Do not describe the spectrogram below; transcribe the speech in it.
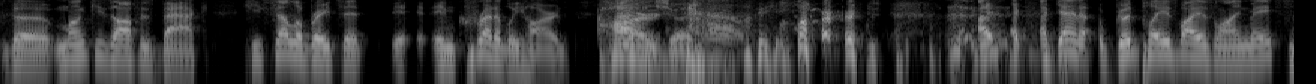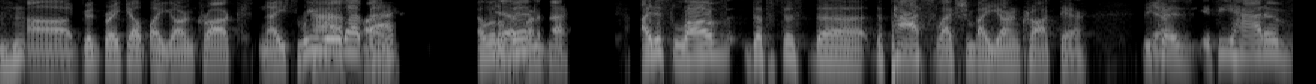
the monkey's off his back. He celebrates it incredibly hard. Hard. As he should. hard. I, I, again, good plays by his line mates. Mm-hmm. Uh, good breakout by Järnkrok. Nice. Can we roll that by, back a little yeah, bit. Run it back. I just love the the the, pass selection by Järnkrok there because if he had have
